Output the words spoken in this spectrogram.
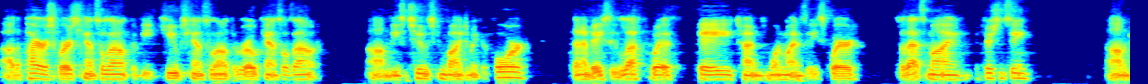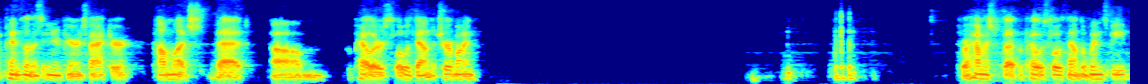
Uh, the pi r squares cancel out, the v cubes cancel out, the rho cancels out. Um, these twos combine to make a 4. Then I'm basically left with a times 1 minus a squared. So that's my efficiency. Um, depends on this interference factor, how much that um, propeller slows down the turbine. For how much that propeller slows down the wind speed.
